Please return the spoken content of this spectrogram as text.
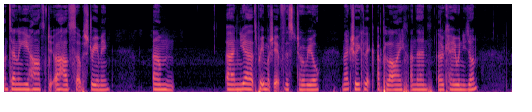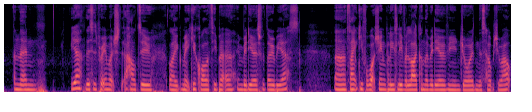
on telling you how to do uh, how to set up streaming. Um. And yeah, that's pretty much it for this tutorial. Make sure you click apply and then OK when you're done. And then yeah, this is pretty much how to like make your quality better in videos with OBS. Uh, thank you for watching. Please leave a like on the video if you enjoyed and this helps you out.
